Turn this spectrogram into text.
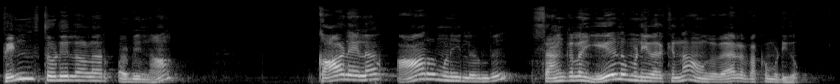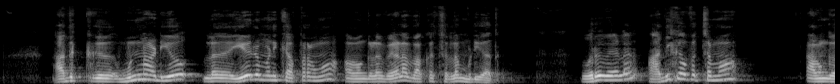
பெண் தொழிலாளர் அப்படின்னா காலையில் ஆறு மணிலேருந்து சாயங்காலம் ஏழு மணி வரைக்கும் தான் அவங்க வேலை பார்க்க முடியும். அதுக்கு முன்னாடியோ இல்லை ஏழு மணிக்கு அப்புறமோ அவங்கள வேலை பார்க்க சொல்ல முடியாது. ஒருவேளை அதிகபட்சமாக அவங்க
